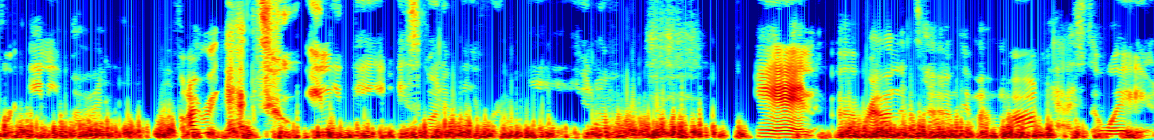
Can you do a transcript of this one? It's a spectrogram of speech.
for anybody. If I react to anything, it's gonna be for me, you know. And around the time that my mom passed away,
